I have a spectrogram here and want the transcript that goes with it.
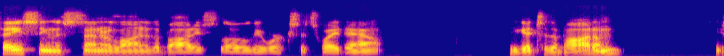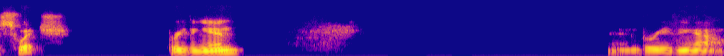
facing the center line of the body slowly works its way down. You get to the bottom, you switch, breathing in and breathing out.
